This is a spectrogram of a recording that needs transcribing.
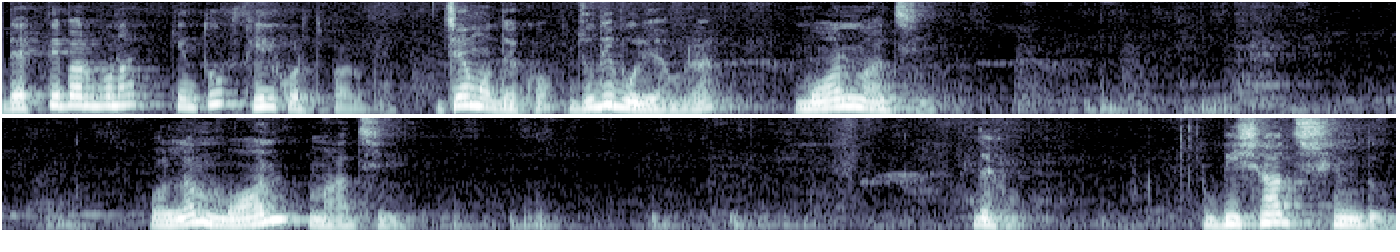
দেখতে পারব না, কিন্তু ফিল করতে পারব। যেমন দেখো, যদি বলি আমরা, মন মাঝি। বললাম মন মাঝি। দেখো, বিষাদ সিন্ধু।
